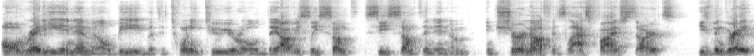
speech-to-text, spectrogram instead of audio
already in MLB, but the 22 year old, they obviously some see something in him. And sure enough, his last five starts, he's been great.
